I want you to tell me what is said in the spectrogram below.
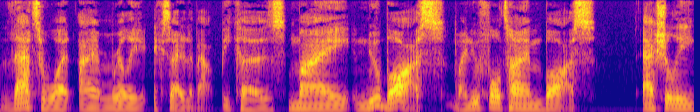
that's what I am really excited about because my new boss, my new full time boss, actually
